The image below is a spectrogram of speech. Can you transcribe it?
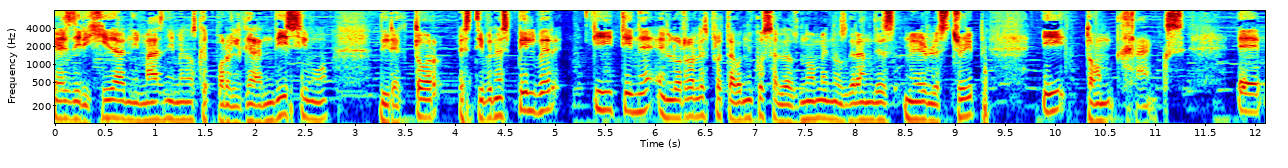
es dirigida ni más ni menos que por el grandísimo director Steven Spielberg y tiene en los roles protagónicos a los no menos grandes Meryl Streep y Tom Hanks. Eh,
